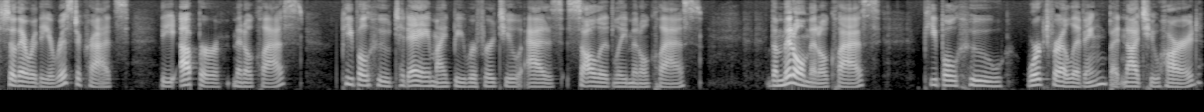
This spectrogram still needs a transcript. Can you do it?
So there were the aristocrats, the upper middle class, people who today might be referred to as solidly middle class, the middle middle class, people who worked for a living but not too hard,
